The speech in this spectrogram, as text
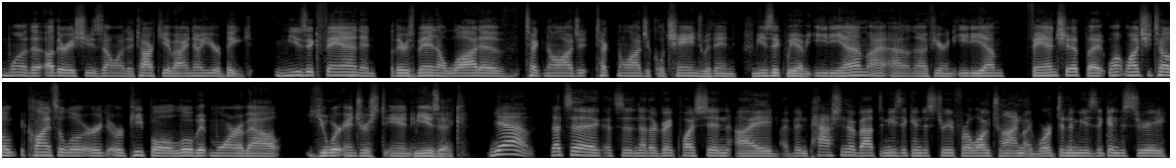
one of the other issues I wanted to talk to you about. I know you're a big music fan and there's been a lot of technology technological change within music. We have edm I, I, don't know if you're an edm fanship but why, why don't you tell clients a little or, or, people a little bit more about your interest in music? Yeah that's a that's another great question. I i've been passionate about the music industry for a long time. I worked in the music industry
